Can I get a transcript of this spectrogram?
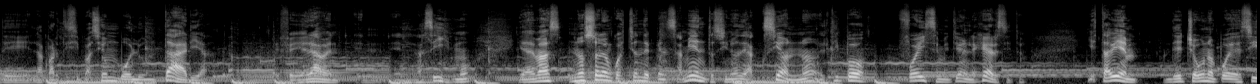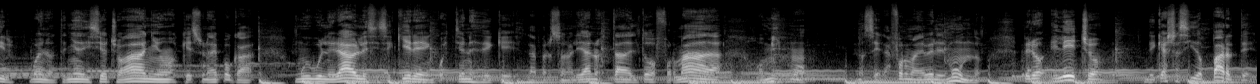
de la participación voluntaria de Feyerabend en, el nazismo, y además no solo en cuestión de pensamiento, sino de acción, ¿no? El tipo fue y se metió en el ejército. Y está bien, de hecho uno puede decir, bueno, tenía 18 años, que es una época muy vulnerable si se quiere en cuestiones de que la personalidad no está del todo formada, o mismo, no sé, la forma de ver el mundo. Pero el hecho de que haya sido parte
